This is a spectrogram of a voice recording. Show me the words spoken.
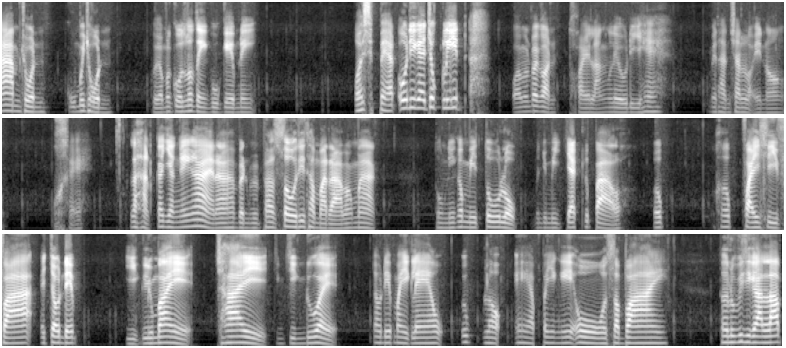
ห้ามชน กูไม่ชน เผื่อมันกูสติงตีกูเกมนี้โอ้ยสิบแปดโอ้นี่ไงเจ้ากรีด ปล่อยมันไปก่อนถอยหลังเร็วดีแฮะไม่ทันฉันหรอกไอ้น้องโอเครหัสก็ยังง่ายๆนะเป็นเป็นพัซโซที่ธรรมดามากๆ ตรงนี้ก็มีตู้หลบมันจะมีแจ็คหรือเปล่าปึ๊บเพิ่มไฟสีฟ้าไอ้เจ้าเดฟอีกหรือไม่ใช่จริง ๆด้วย เจ้าเดฟมาอีกแล้วอึ๊บเราแอบไปอย่างงี้โอ้สบายเธอรู้วิธีการรับ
